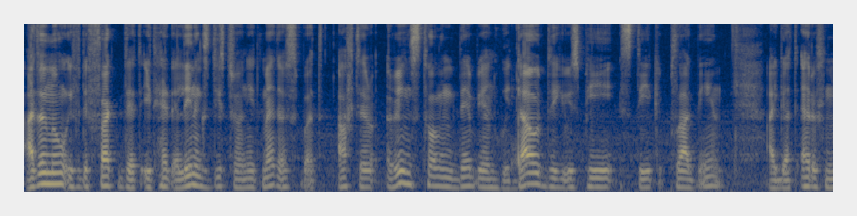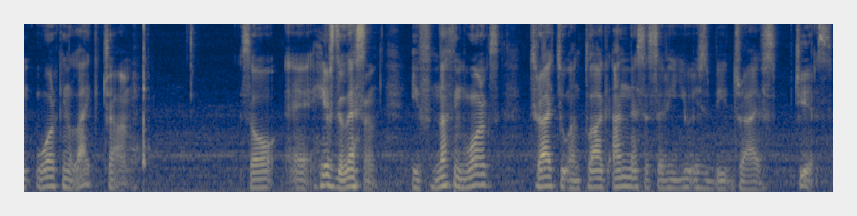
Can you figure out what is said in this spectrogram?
I don't know if the fact that it had a Linux distro on it matters, but after reinstalling Debian without the USB stick plugged in, I got everything working like charm. So uh, here's the lesson. If nothing works, try to unplug unnecessary USB drives. Cheers!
